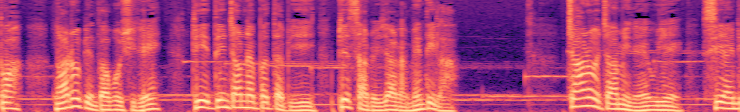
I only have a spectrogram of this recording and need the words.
သွားငါတို့ပြင်သွားဖို့ရှိတယ်ဒီအတင်းကြောင်းနဲ့ပတ်သက်ပြီးပြစ်စာတွေရတာမင်းသိလားကြားတော့ကြားမိတယ်ဦးရဲ့ CID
